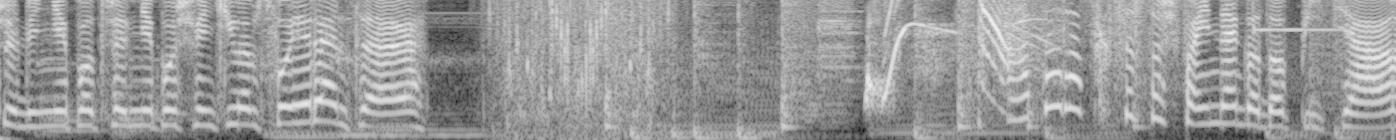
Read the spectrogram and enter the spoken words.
Czyli niepotrzebnie poświęciłem swoje ręce. A teraz chcę coś fajnego do picia.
